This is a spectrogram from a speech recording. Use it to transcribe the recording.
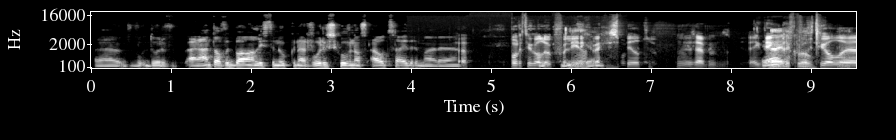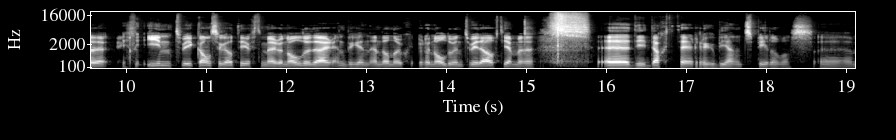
Eh, door een aantal voetbalanalisten ook naar voren geschoven als outsider. Maar eh, Portugal ook volledig Ja. weggespeeld. Dus hebben, ik denk Ja, dat. Portugal eh, één, twee kansen gehad heeft met Ronaldo daar in het begin. En dan nog Ronaldo in de tweede helft. Die, hem, eh, eh, die dacht dat hij rugby aan het spelen was. Ehm,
